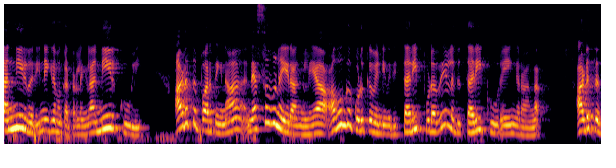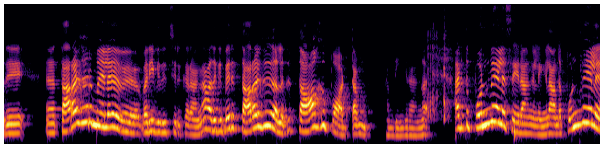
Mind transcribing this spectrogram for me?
தண்ணீர் வரி. இன்றைக்கி நம்ம கட்டுறோம் இல்லைங்களா? நீர்க்கூலி. அடுத்து பார்த்தீங்கன்னா நெசவு நெய்கிறாங்க இல்லையா? அவங்க கொடுக்க வேண்டிய வரி தறிப்புடவை அல்லது தறிக்கூரைங்கிறாங்க அடுத்தது தரகர் மேலே வரி விதிச்சிருக்கிறாங்க. அதுக்கு பேர் தரகு அல்லது தாகு பாட்டம் அப்படிங்கிறாங்க. அடுத்து பொன்வேலை செய்கிறாங்க இல்லைங்களா? அந்த பொன்வேலை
